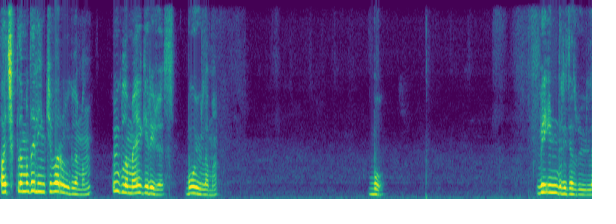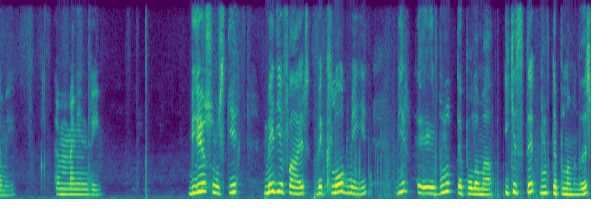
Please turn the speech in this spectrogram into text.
Açıklamada linki var uygulamanın. Uygulamaya gireceğiz. Bu uygulama. Bu. Ve indireceğiz uygulamayı. Hemen indireyim. Biliyorsunuz ki Mediafire ve Cloudmail bir e, bulut depolama. İkisi de bulut depolamadır.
